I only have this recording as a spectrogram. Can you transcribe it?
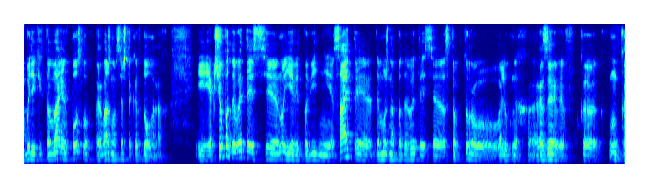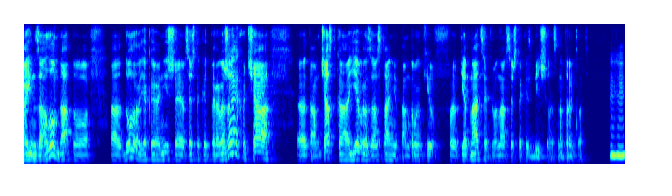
будь-яких товарів, послуг, переважно все ж таки в доларах. І якщо подивитись, ну є відповідні сайти, де можна подивитись структуру валютних резервів ну, країн загалом, да, то долар, як і раніше, все ж таки переважає. Хоча там частка євро за останні там років 15 вона все ж таки збільшилась, наприклад. Угу.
